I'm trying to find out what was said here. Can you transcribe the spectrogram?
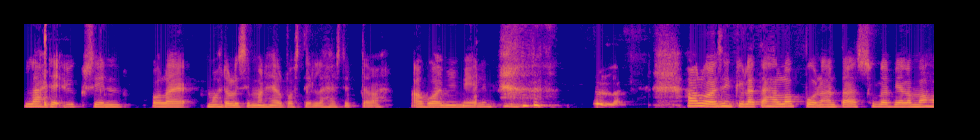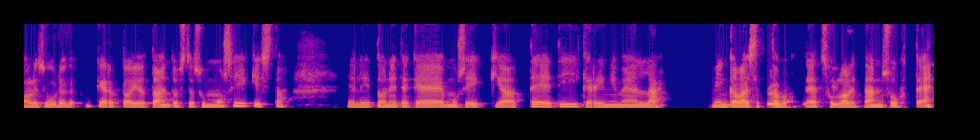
lähde yksin, ole mahdollisimman helposti lähestyttävä avoimin mielin. Haluaisin kyllä tähän loppuun antaa sulle vielä mahdollisuuden kertoa jotain tuosta sun musiikista. Eli Toni tekee musiikkia T-Tiikeri nimellä. Minkälaiset Kyllä. tavoitteet sulla oli tämän suhteen?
